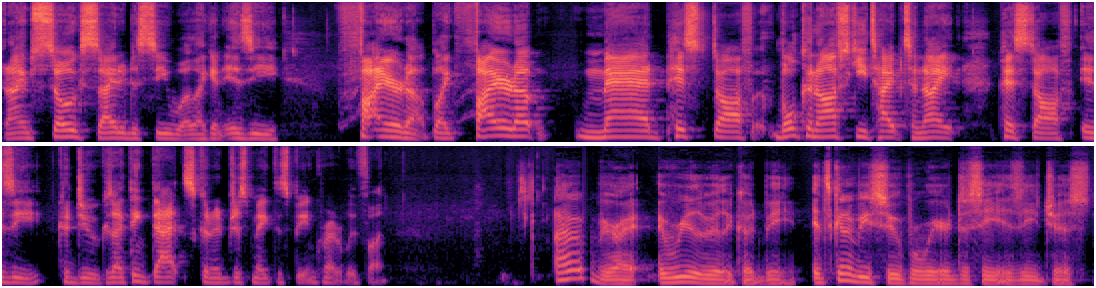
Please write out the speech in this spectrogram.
And I'm so excited to see what like an Izzy fired up, like fired up, mad, pissed off, Volkanovski type tonight, pissed off Izzy could do. Because I think that's going to just make this be incredibly fun. I would be right. It really, really could be. It's going to be super weird to see Izzy just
